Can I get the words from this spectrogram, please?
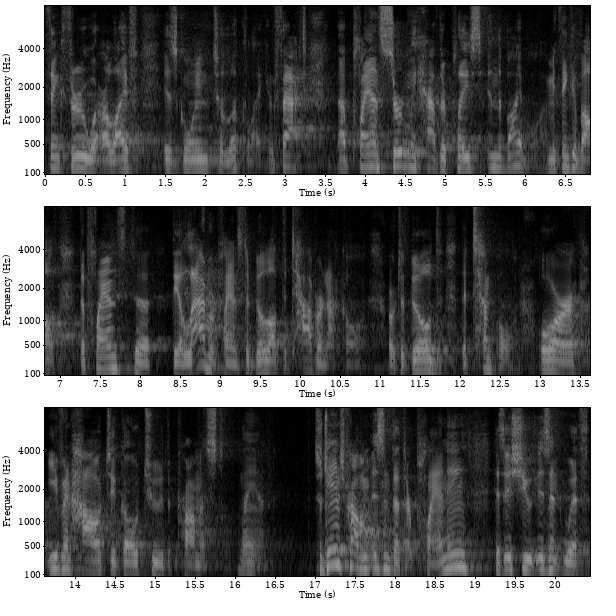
think through what our life is going to look like. In fact, uh, plans certainly have their place in the Bible. I mean, think about the plans to, the elaborate plans to build out the tabernacle or to build the temple or even how to go to the promised land. So, James' problem isn't that they're planning, his issue isn't with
